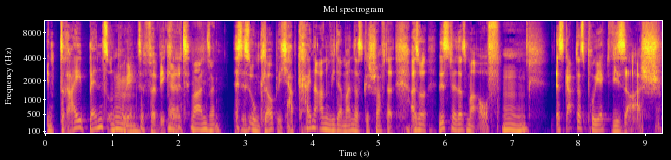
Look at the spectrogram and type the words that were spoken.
in drei Bands und mhm. Projekte verwickelt. Ja, Wahnsinn. Das ist unglaublich. Ich habe keine Ahnung, wie der Mann das geschafft hat. Also listen wir das mal auf. Mhm. Es gab das Projekt Visage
